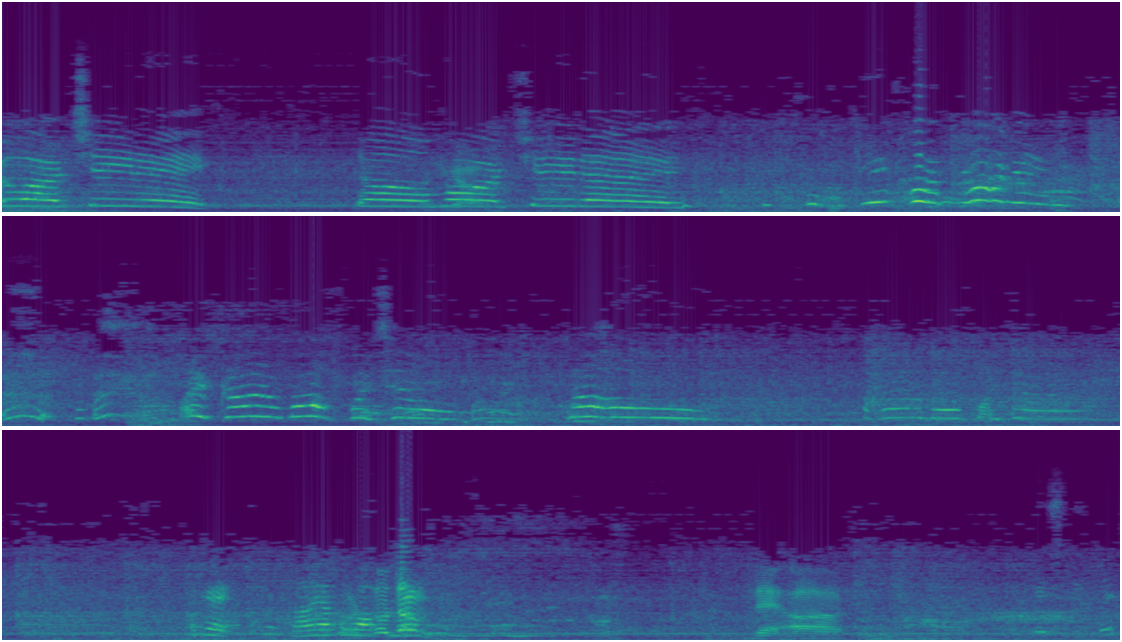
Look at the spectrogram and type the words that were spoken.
are cheating! No more cheating! Keep on running! I got him off my tail! No! I had him off my tail! Okay, now I have to walk. so dumb. The uh, They stupid.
